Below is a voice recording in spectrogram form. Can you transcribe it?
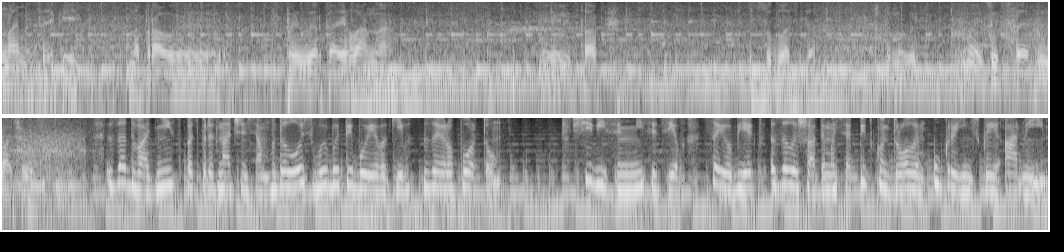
найманця, який направив е, в ПЗРК ігла на е, літак Су-25 штурмовий. Ну і тут все почалось. За два дні спецпризначенцям вдалося вибити бойовиків з аеропорту. Ще вісім місяців цей об'єкт залишатиметься під контролем української армії.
